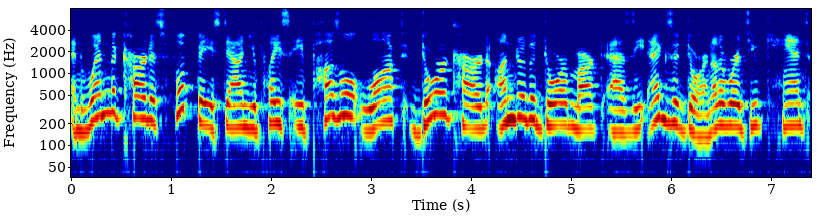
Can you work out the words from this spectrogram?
and when the card is flipped face down, you place a puzzle locked locked door card under the door marked as the exit door. In other words, you can't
